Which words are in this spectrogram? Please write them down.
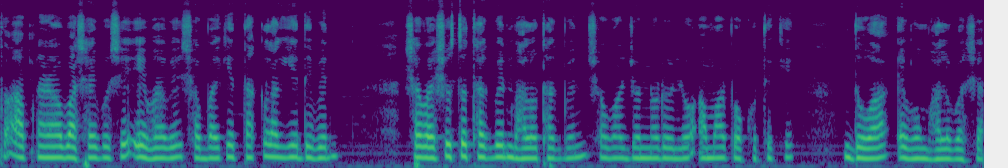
তো আপনারাও বাসায় বসে এভাবে সবাইকে তাক লাগিয়ে দেবেন। সবাই সুস্থ থাকবেন, ভালো থাকবেন। সবার জন্য রইল আমার পক্ষ থেকে দোয়া এবং ভালোবাসা।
